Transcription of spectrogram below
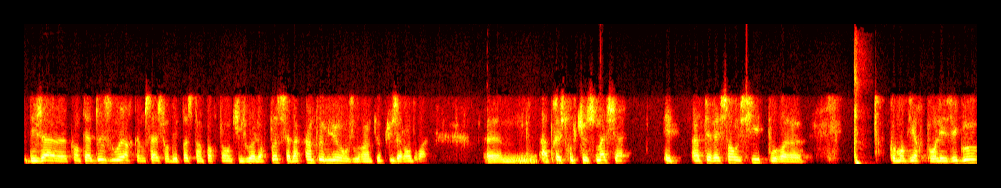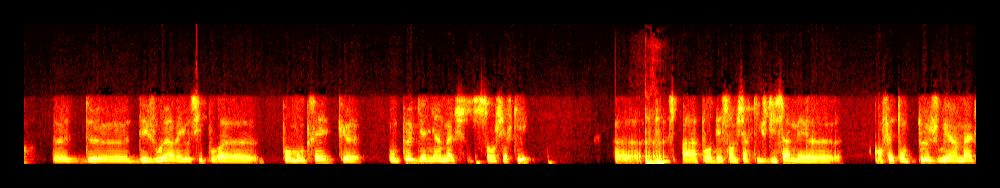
déjà, quand tu as deux joueurs comme ça sur des postes importants qui jouent à leur poste, ça va un peu mieux. On jouera un peu plus à l'endroit. Après, je trouve que ce match est intéressant aussi pour comment dire pour les égaux de des joueurs et aussi pour pour montrer que on peut gagner un match sans Cherki. Euh, Mhm. C'est pas pour descendre Cherki que je dis ça, mais euh, en fait, on peut jouer un match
